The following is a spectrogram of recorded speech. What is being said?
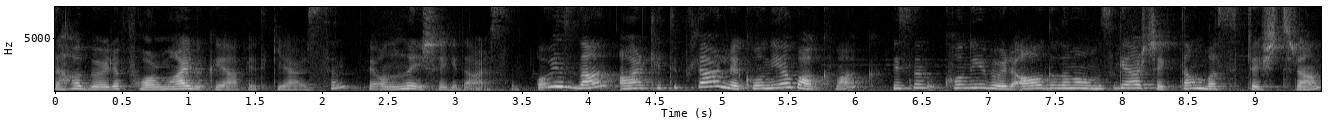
daha böyle formal bir kıyafet giyersin ve onunla işe gidersin. O yüzden arketiplerle konuya bakmak bizim konuyu böyle algılamamızı gerçekten basitleştiren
